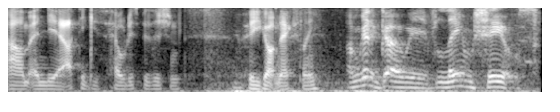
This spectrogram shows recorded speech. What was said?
Um, and yeah, I think he's held his position. Who you got next, Lee? I'm going to go with Liam Shiels.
